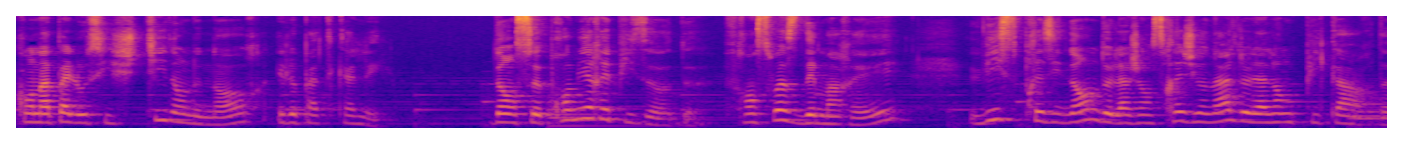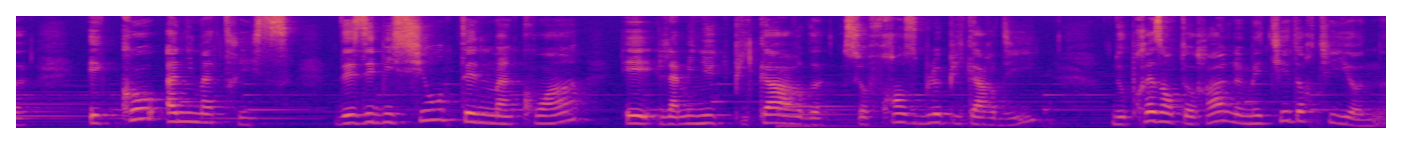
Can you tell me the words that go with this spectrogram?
qu'on appelle aussi ch'ti dans le Nord et le Pas-de-Calais. Dans ce premier épisode, Françoise Desmarais, vice-présidente de l'Agence régionale de la langue picarde et co-animatrice des émissions Ténemain Coin et La Minute Picarde sur France Bleu Picardie, nous présentera le métier d'ortillonne.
